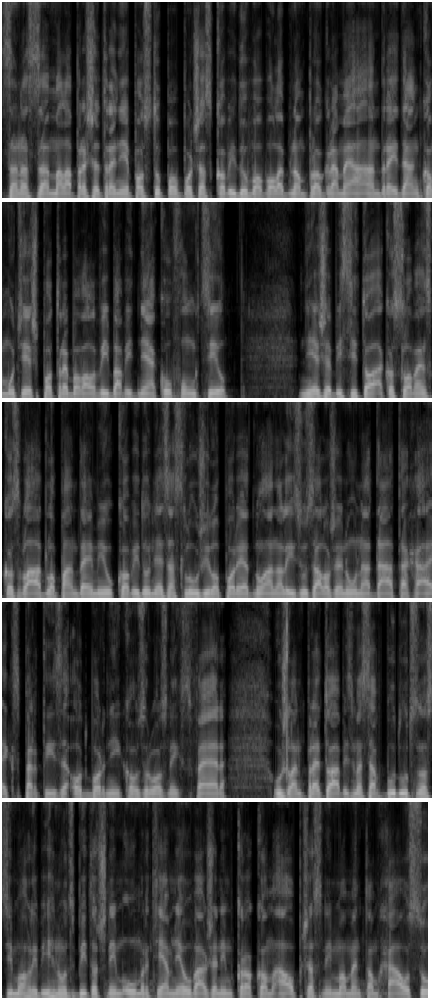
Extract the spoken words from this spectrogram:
SNS mala prešetrenie postupov počas covidu vo volebnom programe a Andrej Danko mu tiež potreboval vybaviť nejakú funkciu. Nie, že by si to, ako Slovensko zvládlo pandémiu covidu, nezaslúžilo poriadnu analýzu založenú na dátach a expertíze odborníkov z rôznych sfér. Už len preto, aby sme sa v budúcnosti mohli vyhnúť zbytočným úmrtiam, neuváženým krokom a občasným momentom chaosu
